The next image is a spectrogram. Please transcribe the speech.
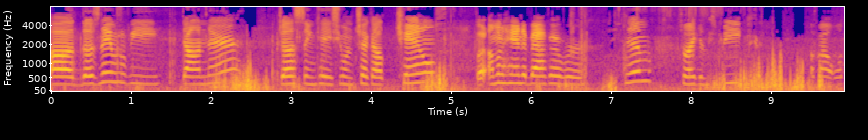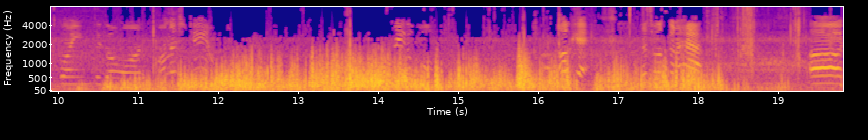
Uh, those names will be down there, just in case you want to check out the channels. But I'm gonna hand it back over to him so I can speak about what's going to go on on this channel. Say the wall. Okay, this is what's gonna happen. Uh,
